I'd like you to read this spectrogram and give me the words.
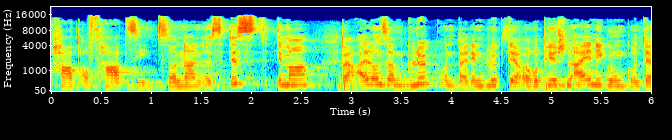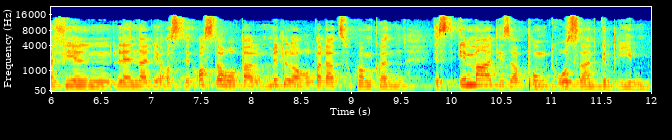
hart auf hart sieht, sondern es ist immer bei all unserem Glück und bei dem Glück der europäischen Einigung und der vielen Länder, die aus Osteuropa und Mitteleuropa dazukommen könnten, ist immer dieser Punkt Russland geblieben.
